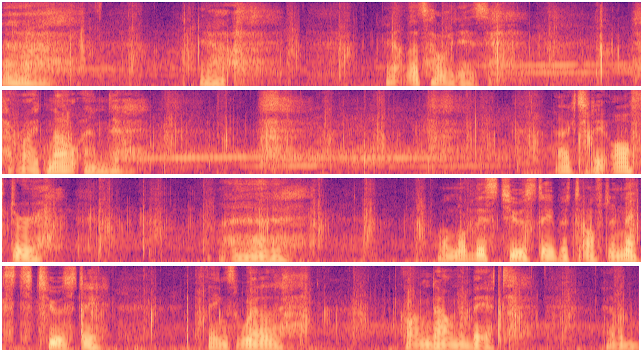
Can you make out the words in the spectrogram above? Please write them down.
uh, yeah. Yeah, that's how it is right now. And uh, actually, after, uh, well, not this Tuesday, but after next Tuesday, things will calm down a bit. Have a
